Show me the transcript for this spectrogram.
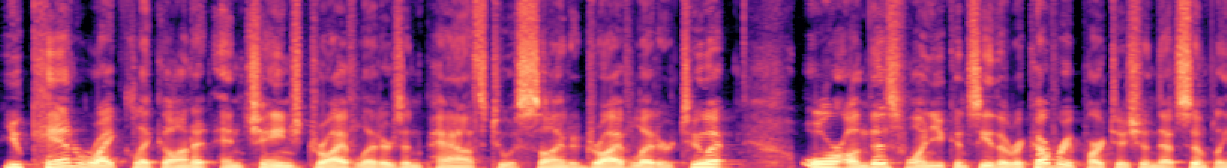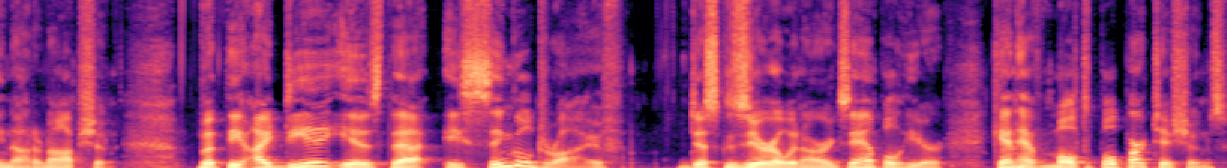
you can right click on it and change drive letters and paths to assign a drive letter to it. Or on this one, you can see the recovery partition. That's simply not an option. But the idea is that a single drive, disk zero in our example here, can have multiple partitions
